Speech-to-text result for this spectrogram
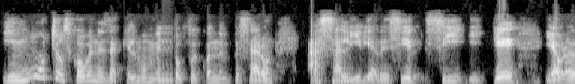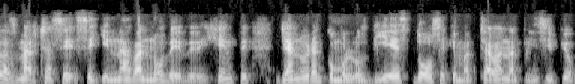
Y muchos jóvenes de aquel momento fue cuando empezaron a salir y a decir sí y qué, y ahora las marchas se, se llenaban, ¿no? De, de, gente, ya no eran como los 10, 12 que marchaban al principio,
